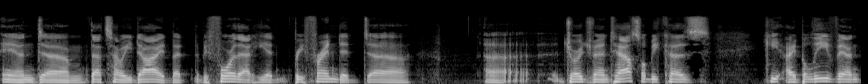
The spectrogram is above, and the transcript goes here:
and um, that's how he died. But before that, he had befriended uh, uh, George Van Tassel because he, I believe, Van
